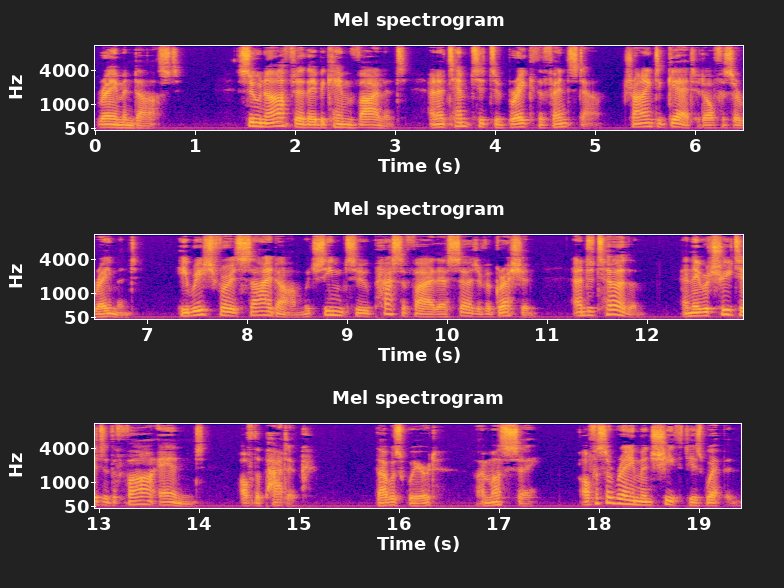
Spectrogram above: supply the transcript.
Raymond asked. Soon after, they became violent and attempted to break the fence down, trying to get at Officer Raymond. He reached for his sidearm, which seemed to pacify their surge of aggression and deter them, and they retreated to the far end of the paddock. That was weird, I must say. Officer Raymond sheathed his weapon,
